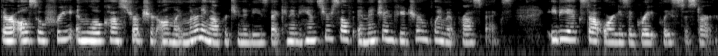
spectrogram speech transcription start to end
There are also free and low-cost structured online learning opportunities that can enhance your self-image and future employment prospects. edx.org is a great place to start.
